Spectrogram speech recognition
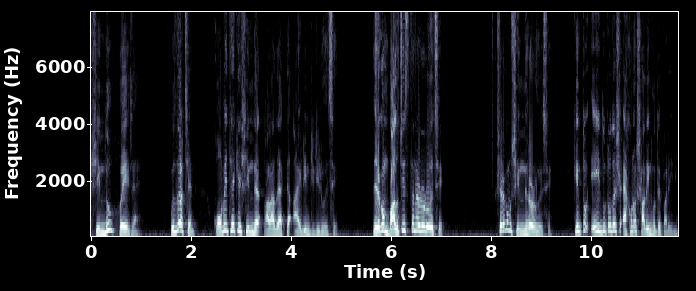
সিন্ধু হয়ে যায়। বুঝতে পারছেন? কবে থেকে সিন্ধের আলাদা একটা আইডেন্টিটি রয়েছে? যেরকম বালুচিস্তানেরও রয়েছে, সেরকম সিন্ধেরও রয়েছে। কিন্তু এই দুটো দেশ এখনও স্বাধীন হতে পারেনি।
